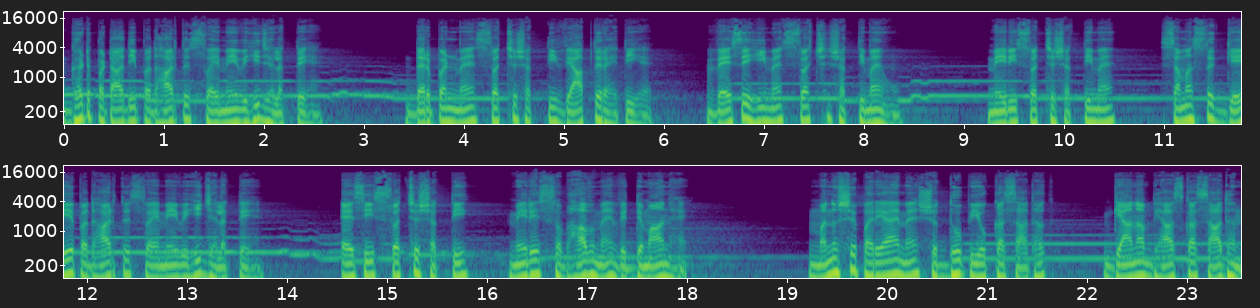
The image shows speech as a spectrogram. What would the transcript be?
घटपटादि पदार्थ स्वयमेव ही झलकते हैं। दर्पण में स्वच्छ शक्ति व्याप्त रहती है, वैसे ही मैं स्वच्छ शक्तिमय हूँ। मेरी स्वच्छ शक्ति में समस्त गेय पदार्थ स्वयमेव ही झलकते हैं। ऐसी स्वच्छ शक्ति मेरे स्वभाव में विद्यमान है। मनुष्य पर्याय में शुद्धोपयोग का साधक, ज्ञानाभ्यास का साधन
